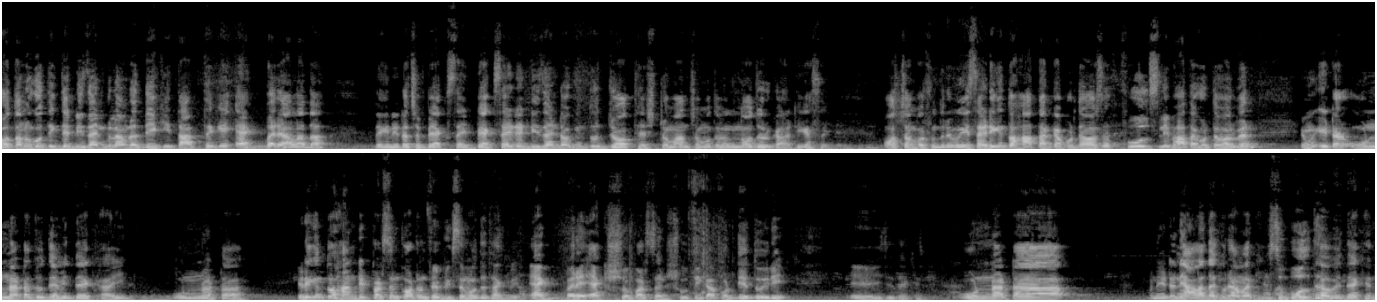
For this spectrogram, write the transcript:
গতানুগতিক যে ডিজাইনগুলো আমরা দেখি, তার থেকে একবারে আলাদা। দেখেন, এটা হচ্ছে ব্যাক সাইড ব্যাক সাইডের ডিজাইনটাও কিন্তু যথেষ্ট মানসম্মত এবং নজর কাড়া, ঠিক আছে? অসম্ভব সুন্দর। এবং এই সাইডে কিন্তু হাতার কাপড় দেওয়া আছে ফুল স্লিভ হাতা করতে পারবেন। এবং এটার ওড়নাটা যদি আমি দেখাই, ওড়নাটা, এটা কিন্তু হান্ড্রেড পার্সেন্ট কটন ফেব্রিক্স এর মধ্যে থাকবে। একবারে একশো পার্সেন্ট সুতি কাপড় দিয়ে তৈরি। এই যে দেখেন, ওড়নাটা মানে এটা নিয়ে আলাদা করে আমার কিছু বলতে হবে, দেখেন।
